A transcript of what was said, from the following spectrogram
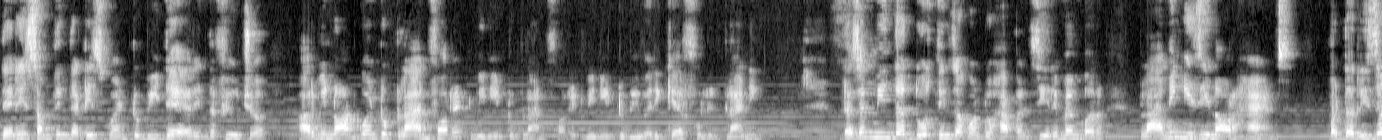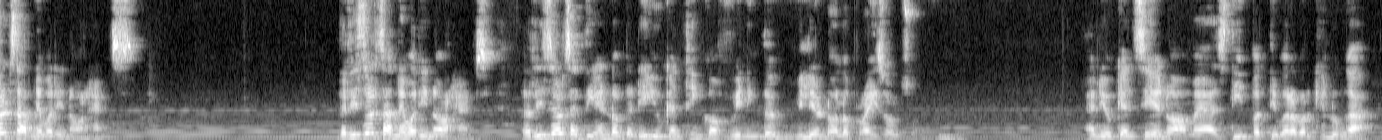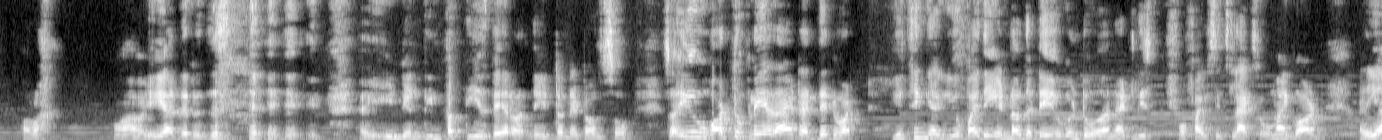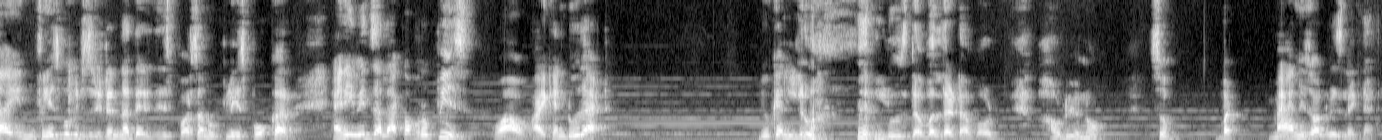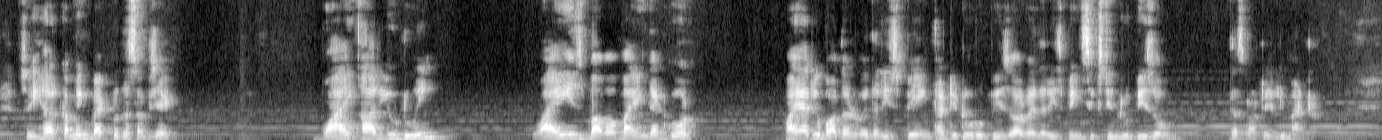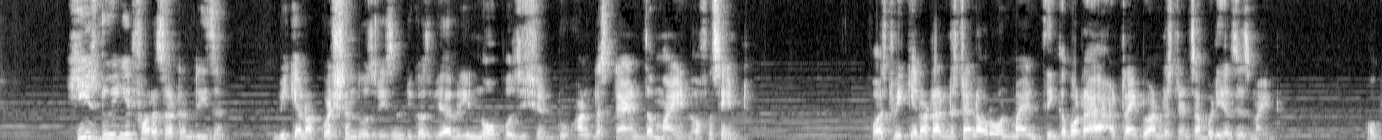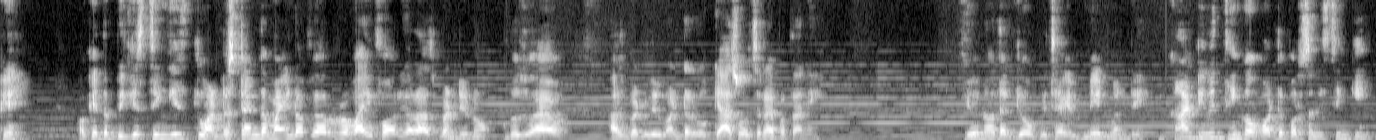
there is something that is going to be there in the future are we not going to plan for it we need to plan for it we need to be very careful in planning doesn't mean that those things are going to happen see remember planning is in our hands but the results are never in our hands the results are never in our hands. The results at the end of the day, you can think of winning the million dollar prize also. And you can say, no, मैं आज तीन पत्ती बराबर खेलूंगा और yeah, there is this Indian teen patti is there on the internet also. So you want to play that, and then what? You think you by the end of the day you're going to earn at least for five six lakhs. Oh my God! Yeah, in Facebook it's written that there is this person who plays poker and he wins a lakh of rupees. Wow, I can do that. You can lose, lose double that amount. How do you know? So, but man is always like that. So, here coming back to the subject, why are you doing? Why is Baba buying that goat? Why are you bothered whether he's paying 32 rupees or whether he's paying 16 rupees or does not really matter. He is doing it for a certain reason we cannot question those reasons because we are in no position to understand the mind of a saint. First, we cannot understand our own mind. Think about uh, trying to understand somebody else's mind. Okay, okay. The biggest thing is to understand the mind of your wife or your husband. You know, those who have husband will wonder, "Oh, क्या सोच रहा है पता नहीं." You know that joke which I made one day. You can't even think of what the person is thinking,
